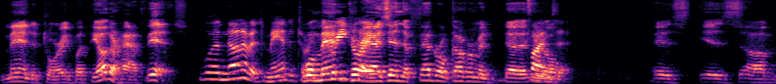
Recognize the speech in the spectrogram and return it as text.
mandatory, but the other half is. well, none of it's mandatory. Well, mandatory Pre-K as in the federal government uh, funds you know, it. is is um,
